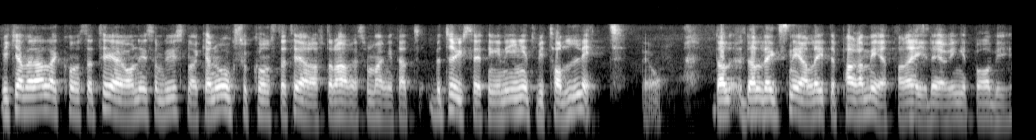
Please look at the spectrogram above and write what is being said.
Vi kan väl alla konstatera, och ni som lyssnar kan också konstatera efter det här resonemanget att betygssättningen är inget vi tar lätt på. Där, där läggs ner lite parametrar i det och inget bara vi,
